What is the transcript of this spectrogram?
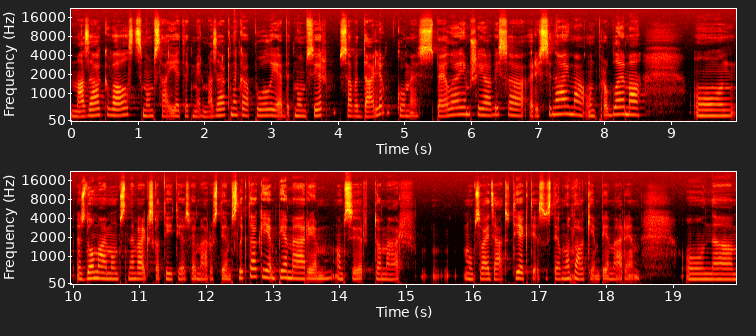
mazāka valsts, mums tā ietekme ir mazāka nekā Polijai, bet mums ir sava daļa, ko mēs spēlējam šajā visā risinājumā un problēmā. Un es domāju, mums nevajag skatīties vienmēr uz tiem sliktākajiem piemēriem. Mums ir tomēr, mums vajadzētu tiekties uz tiem labākiem piemēriem. Un um,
